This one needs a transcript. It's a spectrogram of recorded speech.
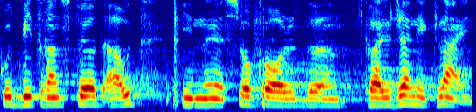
could be transferred out in a so-called uh, cryogenic line,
